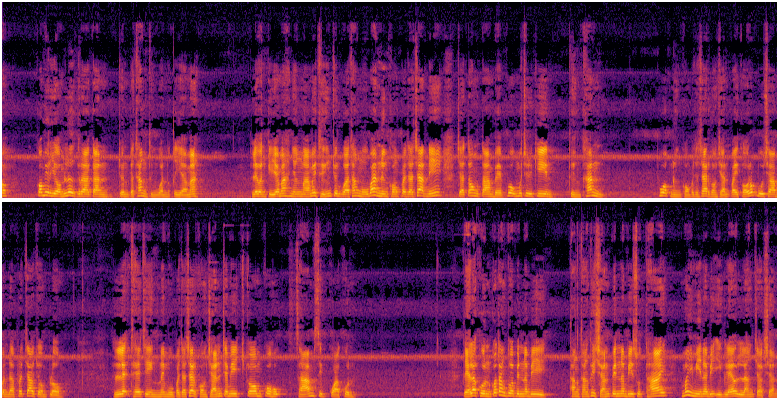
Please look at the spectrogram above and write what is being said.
ก็ไม่ยอมเลิกรากันจนกระทั่งถึงวันกิยามะและวันกิยามะยังมาไม่ถึงจนกว่าทั้งหมู่บ้านหนึ่งของประชาชาตินี้ จะต้องตามแบบพวกมุชริกีนถึงขั้น พวกหนึ่งของประชาชาติของฉันไปเคารพบูชาบรรดาพระเจ้าจอมปลอม และแท้จริงในหมู่ประชาชาติของฉันจะมีจอมโกหกสามสิบกว่าคน แต่ละคนก็ตั้งตัวเป็นนบีทั้งทั้งที่ฉันเป็นนบีสุดท้าย ไม่มีนบีอีกแล้วหลังจากฉัน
